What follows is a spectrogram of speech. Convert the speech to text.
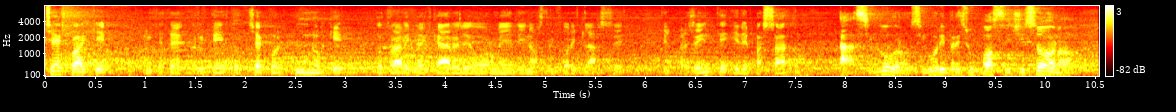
C'è qualche, anche te ripeto, c'è qualcuno che potrà ricalcare le orme dei nostri fuoriclasse del presente e del passato? Ah, sicuro, sicuri presupposti ci sono.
